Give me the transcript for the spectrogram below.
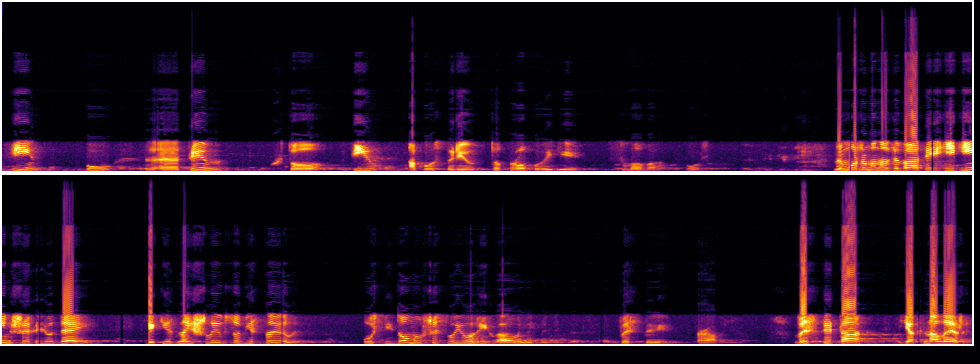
він був е, тим, хто вів апостолів до проповіді Слова Божого. Ми можемо називати і інших людей, які знайшли в собі сили, усвідомивши свою гріховність, вести правильно. вести так, як належить,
